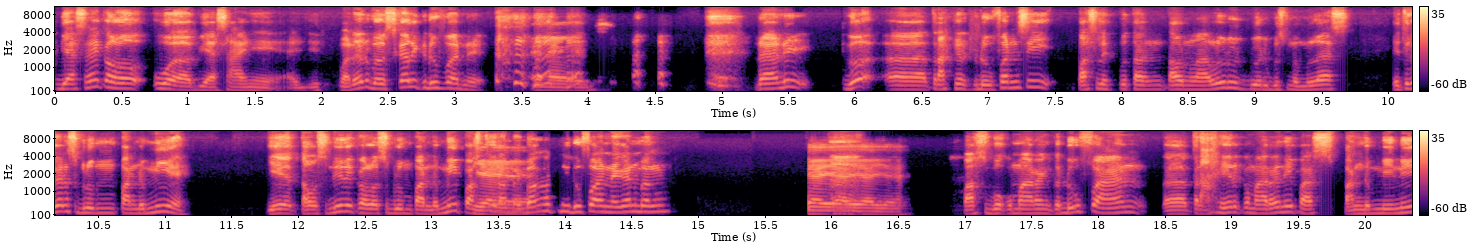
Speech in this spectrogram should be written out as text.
biasanya kalau wah biasanya aja padahal baru sekali ke Dufan ya nah ini gue uh, terakhir ke Dufan sih pas liputan tahun lalu 2019 itu kan sebelum pandemi ya ya tahu sendiri kalau sebelum pandemi pasti yeah, rame yeah. banget di Dufan ya kan bang? Ya ya ya ya. pas gue kemarin ke Dufan uh, terakhir kemarin nih pas pandemi ini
